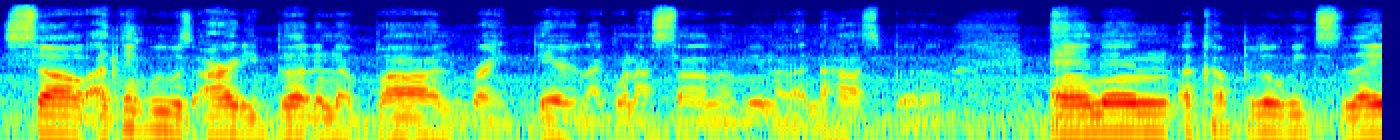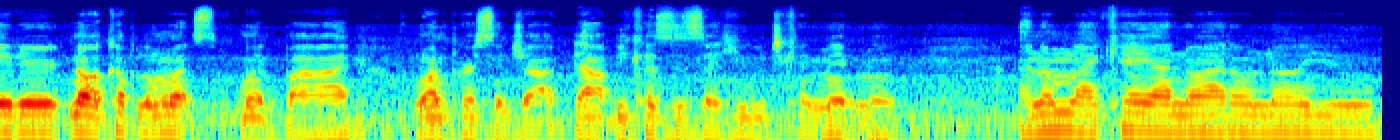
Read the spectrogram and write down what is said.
So I think we was already building a bond right there, like when I saw him, you know, in the hospital. And then a couple of weeks later, no, a couple of months went by. One person dropped out because it's a huge commitment. And I'm like, hey, I know I don't know you.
